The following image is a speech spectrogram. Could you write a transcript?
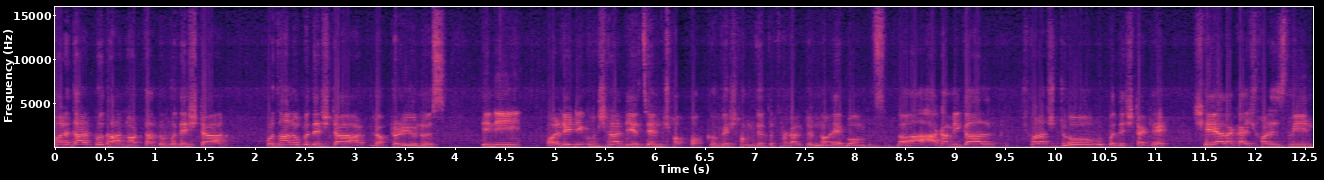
সরকার প্রধান অর্থাৎ উপদেষ্টা, প্রধান উপদেষ্টা ডক্টর ইউনুস, তিনি অলরেডি ঘোষণা দিয়েছেন সব পক্ষকে সংযত থাকার জন্য এবং আগামীকাল স্বরাষ্ট্র উপদেষ্টাকে সেই এলাকায় সরেজমিন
